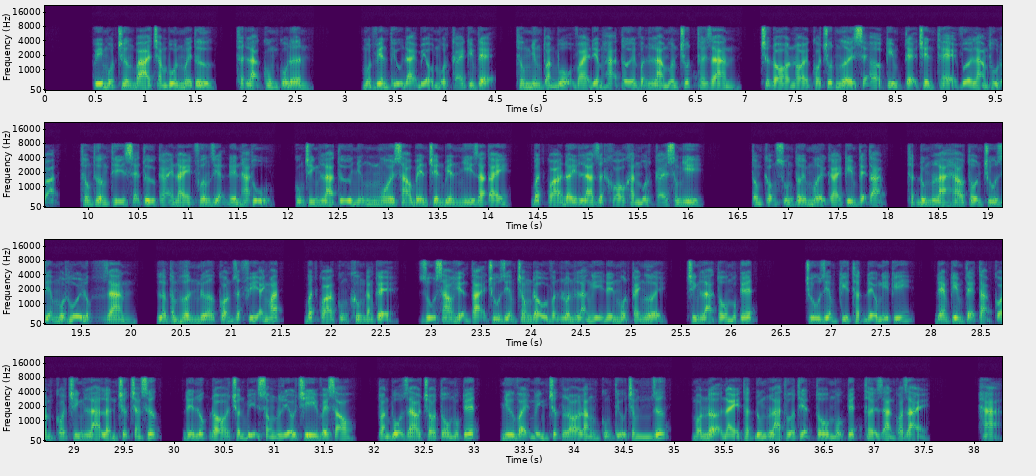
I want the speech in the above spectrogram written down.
Q một chương ba trăm bốn mươi bốn thất lạc cùng cô đơn. Một viên tiểu đại biểu một cái kim tệ, thông nhưng toàn bộ vài điểm hạ tới vẫn là muốn chút thời gian, trước đó nói có chút người sẽ ở kim tệ trên thẻ vừa làm thủ đoạn, thông thường thì sẽ từ cái này phương diện đến hạ thủ, cũng chính là từ những ngôi sao bên trên biên nhi ra tay, bất quá đây là rất khó khăn một cái sống nhi tổng cộng xuống tới mười cái kim tệ tạm thật đúng là hao tốn chu diễm một hồi lúc gian lâm tấm hơn nữa còn rất phí ánh mắt, bất quá cũng không đáng kể, dù sao hiện tại chu diễm trong đầu vẫn luôn là nghĩ đến một cái người, chính là tô mộc tuyết. Chu diễm kỳ thật đều nghĩ kỹ, đem kim tệ tạp còn có chính là lần trước trang sức, đến lúc đó chuẩn bị xong liếu chi về sau, toàn bộ giao cho tô mộc tuyết, như vậy mình trước lo lắng cũng tự chấm dứt, món nợ này thật đúng là thua thiệt tô mộc tuyết thời gian quá dài. Hả?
